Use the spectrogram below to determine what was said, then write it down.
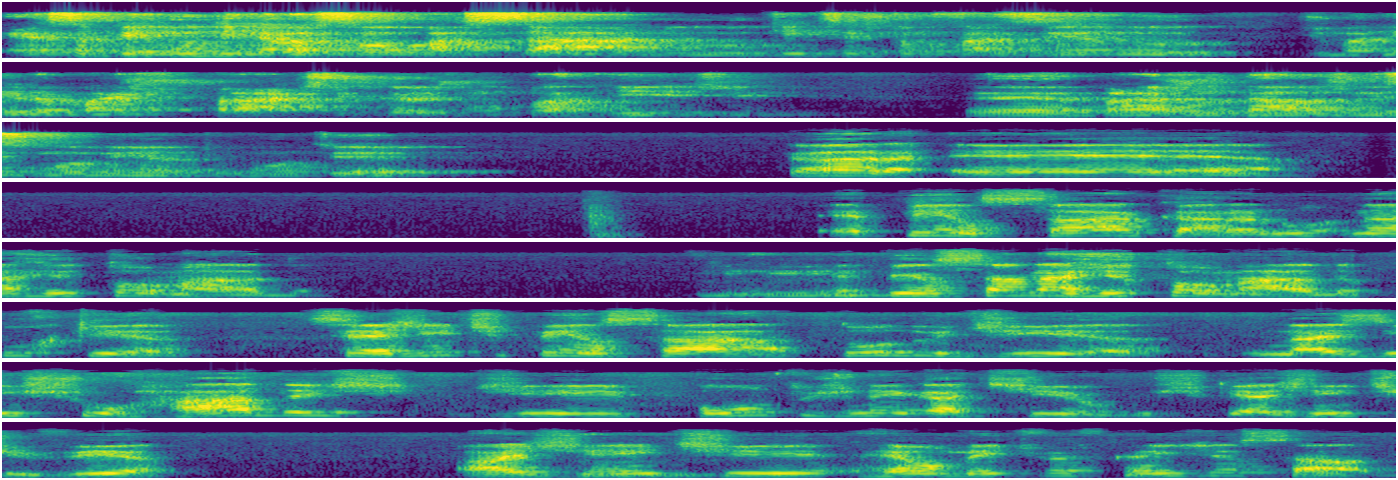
essa pergunta em relação ao passado, o que, que vocês estão fazendo de maneira mais prática junto à rede é, para ajudá-los nesse momento, Monteiro? Cara, é é pensar, cara, no, na retomada. Uhum. É pensar na retomada. Por quê? Se a gente pensar todo dia nas enxurradas de pontos negativos que a gente vê, a gente realmente vai ficar engessado.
